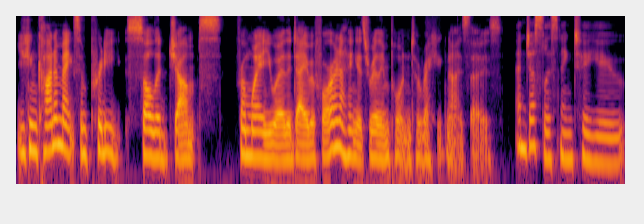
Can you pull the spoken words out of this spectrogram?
you can kind of make some pretty solid jumps from where you were the day before and i think it's really important to recognize those. And just listening to you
